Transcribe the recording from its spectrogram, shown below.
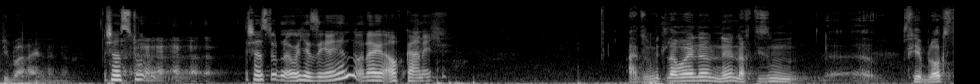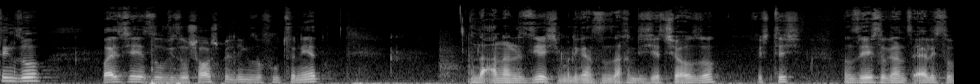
Wie bei Highlander. Schaust du schaust du denn irgendwelche Serien oder auch gar nicht? Also mittlerweile, ne, nach diesem äh, vier Blocks-Ding so, weiß ich ja jetzt so, wie Schauspielding so funktioniert. Und da analysiere ich immer die ganzen Sachen, die ich jetzt schaue, so, richtig. Dann sehe ich so ganz ehrlich so,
